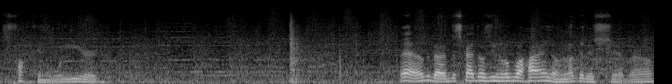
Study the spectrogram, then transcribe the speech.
It's fucking weird. Yeah, look at that. This guy doesn't even look behind him. Look at this shit, bro.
